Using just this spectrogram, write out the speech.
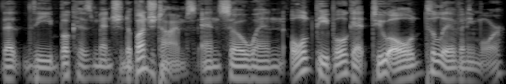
that the book has mentioned a bunch of times. And so when old people get too old to live anymore,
